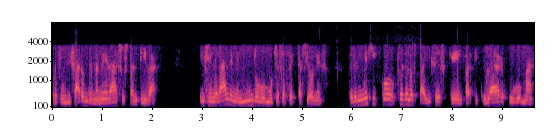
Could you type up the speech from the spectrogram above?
profundizaron de manera sustantiva en general en el mundo hubo muchas afectaciones, pero en México fue de los países que en particular hubo más,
